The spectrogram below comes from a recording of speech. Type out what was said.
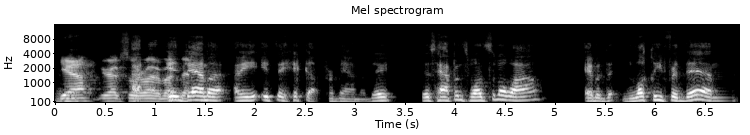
I yeah, mean, you're absolutely right about that. in that. Bama, I mean, it's a hiccup for Bama. They this happens once in a while, and but the, luckily for them,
